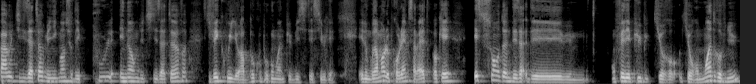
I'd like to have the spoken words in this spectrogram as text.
par utilisateur, mais uniquement sur des pools énormes d'utilisateurs, ce qui fait que oui, il y aura beaucoup, beaucoup moins de publicité ciblée. Et donc, vraiment, le problème, ça va être, OK, et soit on donne des, on fait des pubs qui qui auront moins de revenus,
